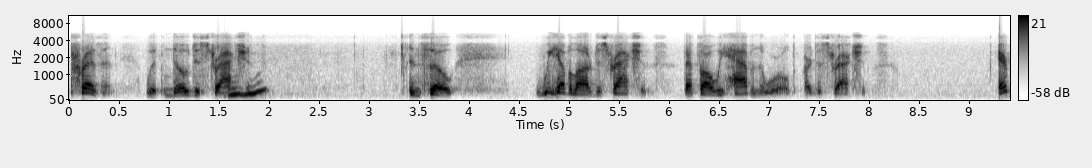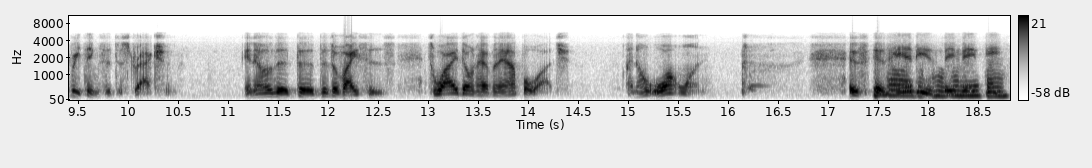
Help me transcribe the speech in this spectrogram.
present with no distraction. Mm-hmm. And so we have a lot of distractions. That's all we have in the world are distractions. everything's a distraction. You know, the, the, the devices. It's why I don't have an Apple Watch. I don't want one. as as No, handy as they may be.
